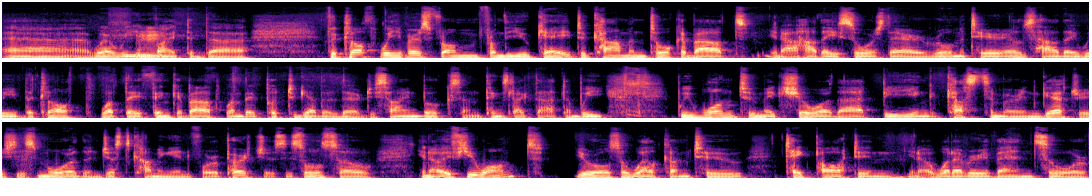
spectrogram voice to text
uh, where we invited the the cloth weavers from from the UK to come and talk about you know how they source their raw materials, how they weave the cloth, what they think about when they put together their design books and things like that. And we we want to make sure that being a customer in Götrich is more than just coming in for a purchase. It's also you know if you want, you're also welcome to take part in you know whatever events or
